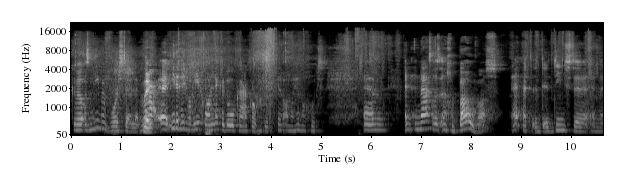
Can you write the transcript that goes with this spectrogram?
Kunnen we ons niet meer voorstellen. Maar eh, iedereen mag hier gewoon lekker door elkaar komen. Dat vinden we allemaal helemaal goed. Ehm, en, en naast dat het een gebouw was, hè, met de, diensten en... eh,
